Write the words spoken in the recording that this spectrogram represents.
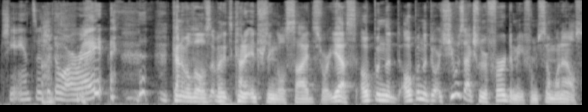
she answered the door, right? kind of a little but it's kind of interesting little side story yes open the open the door she was actually referred to me from someone else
